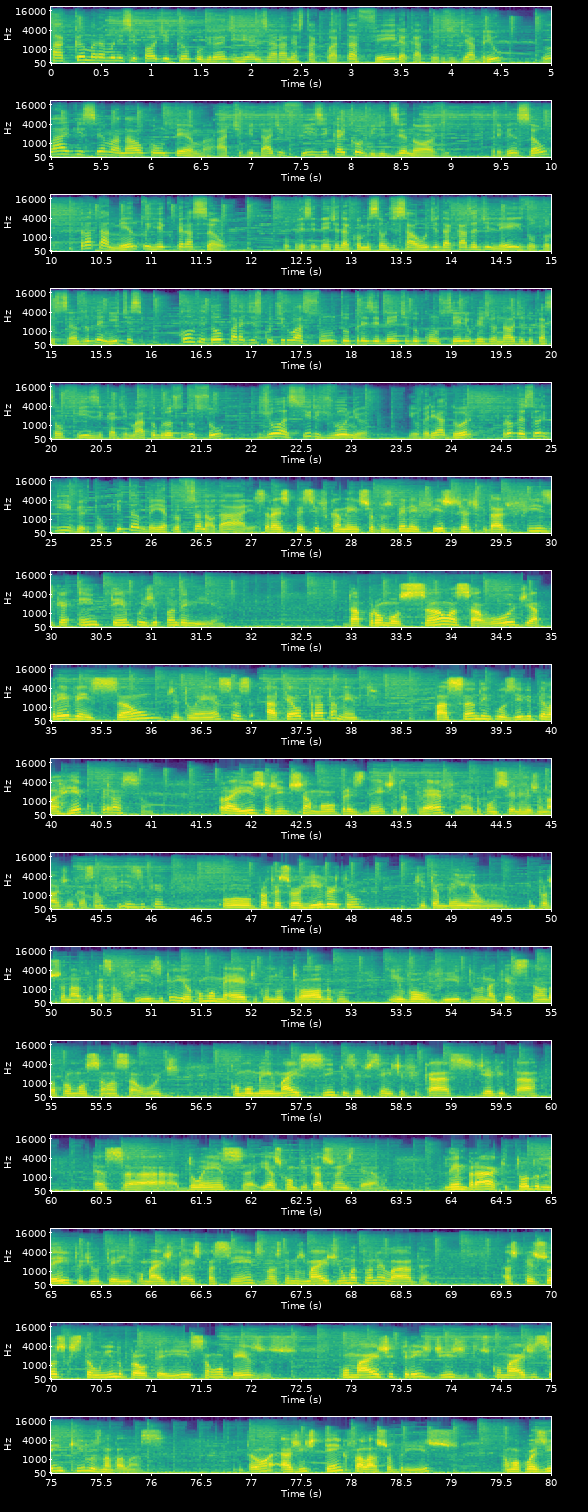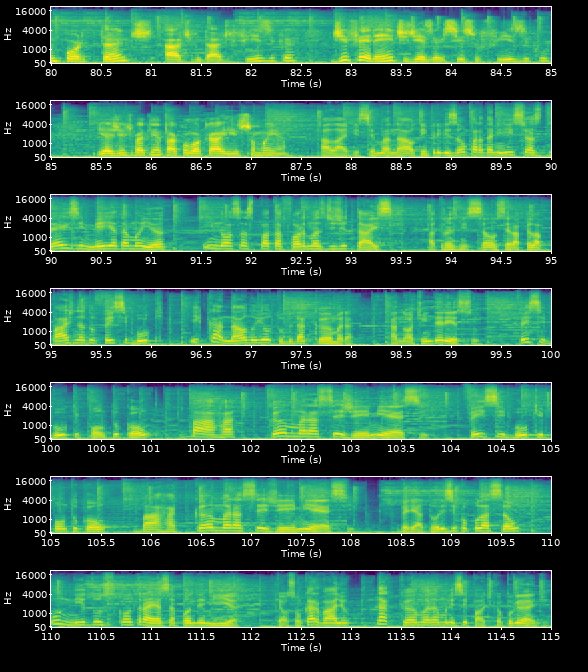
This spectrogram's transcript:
A Câmara Municipal de Campo Grande realizará nesta quarta-feira, 14 de abril, live semanal com o tema Atividade Física e Covid-19, Prevenção, Tratamento e Recuperação. O presidente da Comissão de Saúde da Casa de Leis, Dr. Sandro Benites, convidou para discutir o assunto o presidente do Conselho Regional de Educação Física de Mato Grosso do Sul, Joacir Júnior e o vereador, professor Riverton, que também é profissional da área. Será especificamente sobre os benefícios de atividade física em tempos de pandemia. Da promoção à saúde, à prevenção de doenças até o tratamento, passando inclusive pela recuperação. Para isso, a gente chamou o presidente da CREF, né, do Conselho Regional de Educação Física, o professor Riverton, que também é um, um profissional de educação física, e eu, como médico, nutrólogo, envolvido na questão da promoção à saúde como o meio mais simples, eficiente e eficaz de evitar essa doença e as complicações dela. Lembrar que todo leito de UTI com mais de 10 pacientes, nós temos mais de uma tonelada. As pessoas que estão indo para a UTI são obesos, com mais de três dígitos, com mais de 100 quilos na balança. Então a gente tem que falar sobre isso. É uma coisa importante a atividade física diferente de exercício físico e a gente vai tentar colocar isso amanhã. A live semanal tem previsão para dar início às 10h30 da manhã em nossas plataformas digitais. A transmissão será pela página do Facebook e canal no YouTube da Câmara. Anote o endereço: facebook.com barra Câmara CGMS facebook.com barra Câmara CGMS Vereadores e população unidos contra essa pandemia. Kelson Carvalho, da Câmara Municipal de Campo Grande.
